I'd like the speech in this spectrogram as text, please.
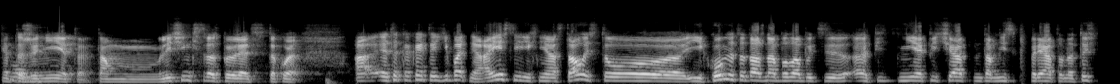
Это ну, же не это. Там личинки сразу появляются, такое. А это какая-то ебатня. А если их не осталось, то и комната должна была быть э, не опечатана, там не спрятана. То есть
